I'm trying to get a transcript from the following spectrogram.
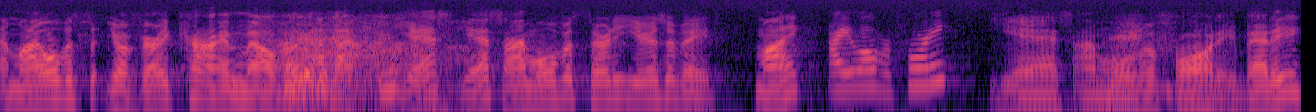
Am I over? Th- You're very kind, Melvin. yes, yes, I'm over 30 years of age. Mike? Are you over 40? Yes, I'm over 40. Betty?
